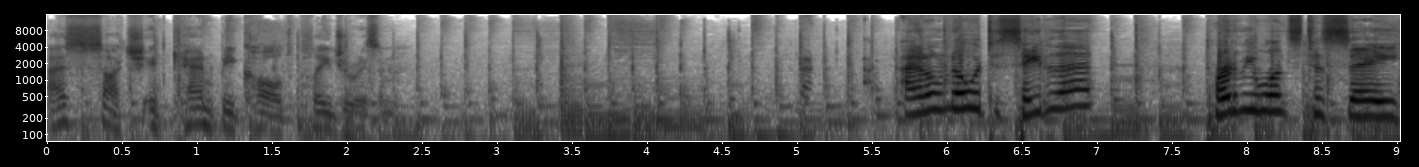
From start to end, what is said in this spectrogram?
As such, it can't be called plagiarism. I don't know what to say to that. Part of me wants to say,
